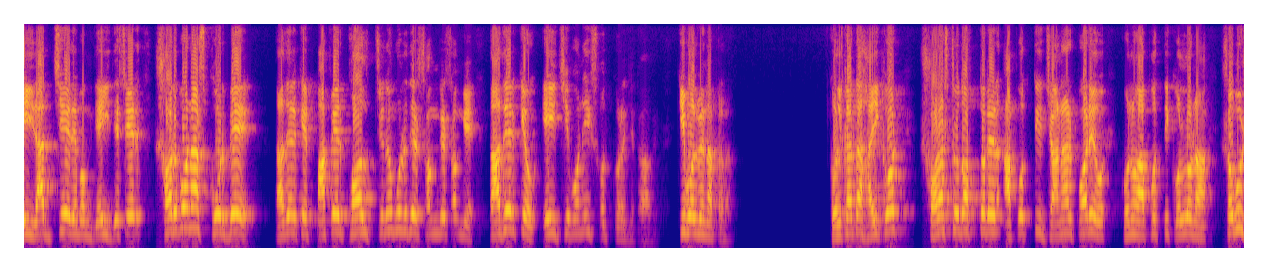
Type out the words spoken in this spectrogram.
এই রাজ্যের এবং এই দেশের সর্বনাশ করবে, তাদেরকে পাপের ফল তৃণমূলীদের সঙ্গে সঙ্গে তাদেরকেও এই জীবনেই শোধ করে যেতে হবে। কি বলবেন আপনারা? কলকাতা হাইকোর্ট স্বরাষ্ট্র দপ্তরের আপত্তি জানার পরেও কোনো আপত্তি করল না, সবুজ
